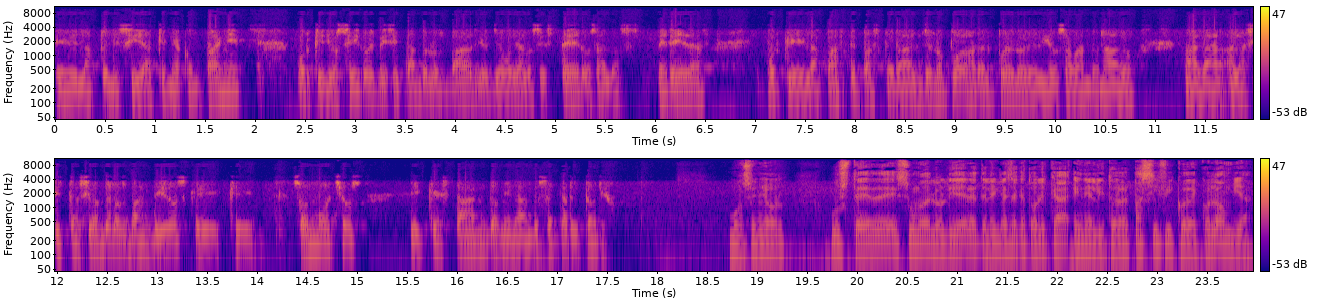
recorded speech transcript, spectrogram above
eh, la policía que me acompañe, porque yo sigo visitando los barrios, yo voy a los esteros, a las veredas, porque la parte pastoral, yo no puedo dejar al pueblo de Dios abandonado a la, situación de los bandidos, que, que son muchos y que están dominando ese territorio. Monseñor, usted es uno de los líderes de la Iglesia Católica en el litoral pacífico de Colombia.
